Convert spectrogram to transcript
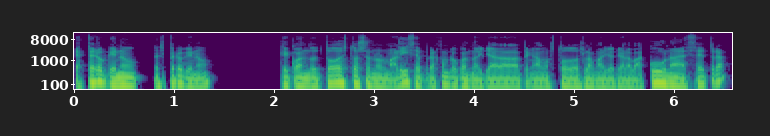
espero que no, espero que no, que cuando todo esto se normalice, por ejemplo, cuando ya tengamos todos la mayoría de la vacuna, etcétera,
